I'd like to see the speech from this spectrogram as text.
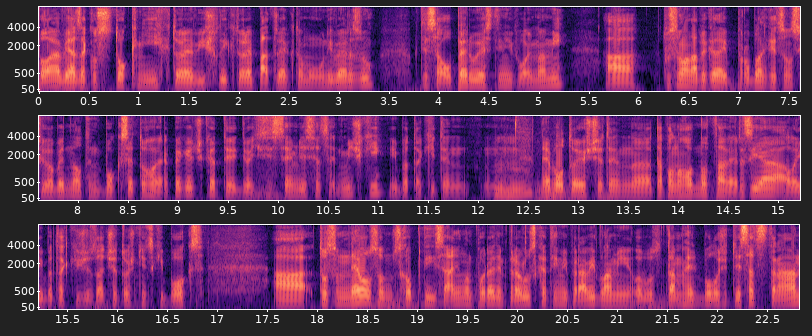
podľa mňa viac ako 100 kníh, ktoré vyšli, ktoré patria k tomu univerzu, kde sa operuje s tými pojmami a tu som mal napríklad aj problém, keď som si objednal ten boxe toho RPGčka, tej 2077, iba taký ten, mm. mhm. nebol to ešte ten, eh, tá plnohodnotná verzia, ale iba taký, že začiatočnícky box. A to som nebol som schopný sa ani len poriadne prelúskať tými pravidlami, lebo tam hneď bolo, že 10 strán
